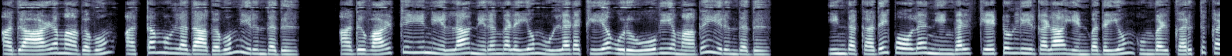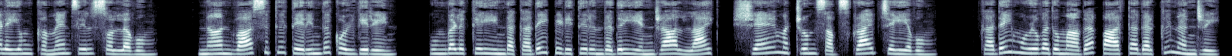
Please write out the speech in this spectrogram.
அது ஆழமாகவும் அர்த்தமுள்ளதாகவும் இருந்தது. அது வாழ்க்கையின் எல்லா நிறங்களையும் உள்ளடக்கிய ஒரு ஓவியமாக இருந்தது. இந்த கதை போல நீங்கள் கேட்டுள்ளீர்களா என்பதையும் உங்கள் கருத்துக்களையும் கமெண்ட்ஸில் சொல்லவும். நான் வாசித்து தெரிந்து கொள்கிறேன். உங்களுக்கு இந்த கதை பிடித்திருந்தது என்றால் லைக் ஷேர் மற்றும் சப்ஸ்கிரைப் செய்யவும். கதை முழுவதுமாக பார்த்ததற்கு நன்றி.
